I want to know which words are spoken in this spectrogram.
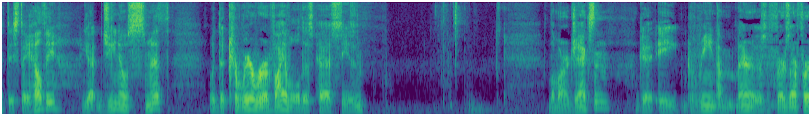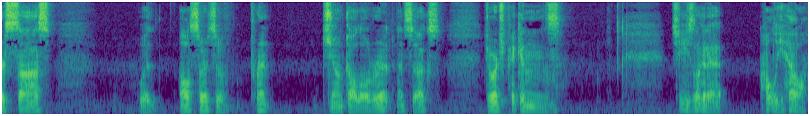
if they stay healthy. You got Geno Smith with the career revival this past season. Lamar Jackson. Got a green. Um, there's, there's our first sauce with all sorts of print junk all over it. That sucks. George Pickens. Jeez, look at that. Holy hell.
